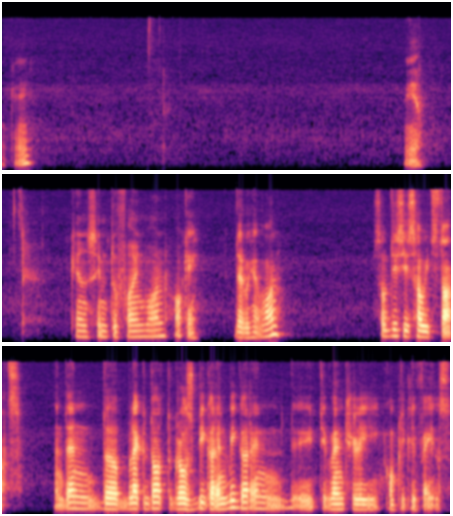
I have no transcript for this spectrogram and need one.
Okay. Yeah can seem to find one. Okay there we have one. So this is how it starts. And then the black dot grows bigger and bigger and it eventually completely fails.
